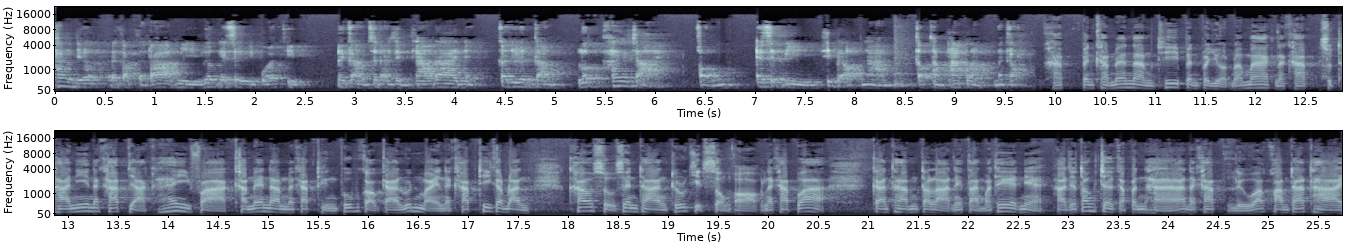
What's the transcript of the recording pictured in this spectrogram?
ข้างเยอะนะครับแต่ถ้ามีเรื่อง SME Proactive ในการแสดงสินค้าได้เนี่ยก็จะเป็นการลดค่าใช้จ่ายของ SME ที่ไปออกงานกับทางภาครัฐนะครับ ครับเป็นคำแนะนำที่เป็นประโยชน์มากๆนะครับ สุดท้ายนี้นะครับอยากให้ฝากคำแนะนำนะครับถึงผู้ประกอบการรุ่นใหม่นะครับที่กำลังเข้าสู่เส้นทางธุรกิจส่งออกนะครับว่าการทำตลาดในต่างประเทศเนี่ยอาจจะต้องเจอกับปัญหานะครับหรือว่าความท้าทาย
